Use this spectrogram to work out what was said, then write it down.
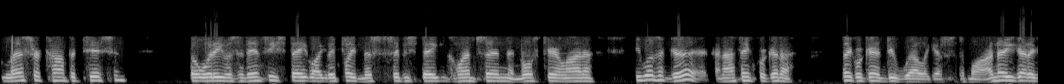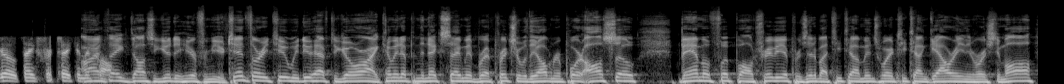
lesser competition. But when he was at NC State, like they played Mississippi State and Clemson and North Carolina, he wasn't good. And I think we're gonna I think we're going to do well against tomorrow. I know you got to go. Thanks for taking the All right, call. thanks, Dawson. Good to hear from you. 1032, we do have to go. All right, coming up in the next segment, Brett Pritchard with the Auburn Report. Also, Bama football trivia presented by T-Town Menswear and T-Town Gallery in the University Mall.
